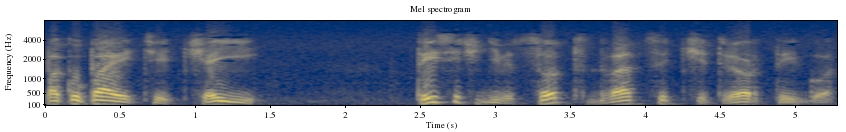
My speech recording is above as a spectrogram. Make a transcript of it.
покупайте чаи. 1924 год.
